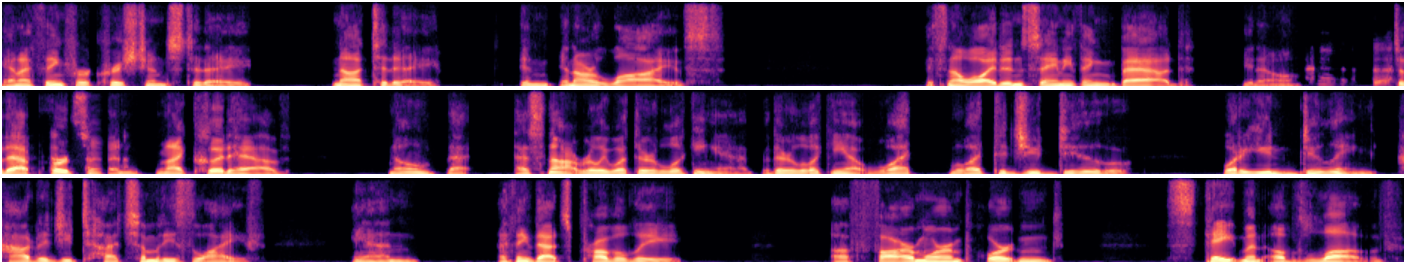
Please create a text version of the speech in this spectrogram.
And I think for Christians today, not today, in in our lives, it's not. Well, I didn't say anything bad, you know, to that person when I could have. No, that that's not really what they're looking at. They're looking at what what did you do? What are you doing? How did you touch somebody's life? And I think that's probably a far more important statement of love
